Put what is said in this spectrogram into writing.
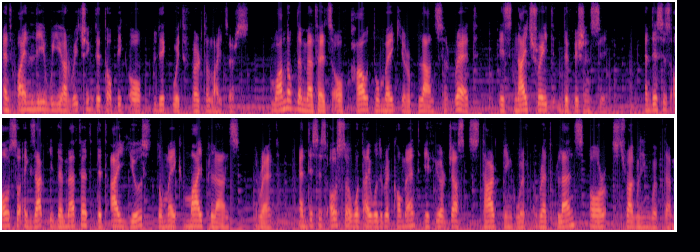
And finally, we are reaching the topic of liquid fertilizers. One of the methods of how to make your plants red is nitrate deficiency. And this is also exactly the method that I use to make my plants red and this is also what I would recommend if you're just starting with red plants or struggling with them.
